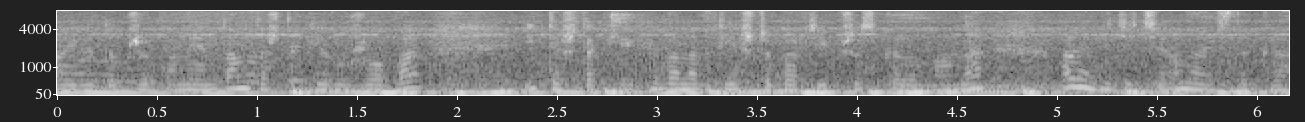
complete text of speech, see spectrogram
o ile dobrze pamiętam, też takie różowe i też takie chyba nawet jeszcze bardziej przeskalowane, ale widzicie, ona jest taka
